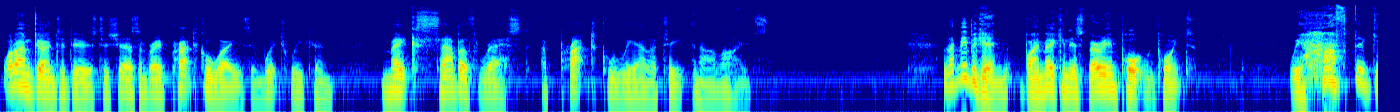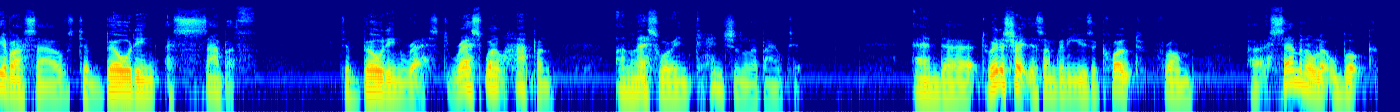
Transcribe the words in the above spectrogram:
what I'm going to do is to share some very practical ways in which we can make Sabbath rest a practical reality in our lives. Let me begin by making this very important point. We have to give ourselves to building a Sabbath, to building rest. Rest won't happen unless we're intentional about it. And uh, to illustrate this, I'm going to use a quote from a seminal little book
